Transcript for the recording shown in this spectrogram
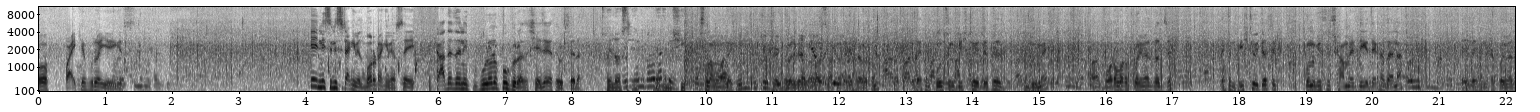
ও পাইকে পুরাই হয়ে গেছে। এই নিচে নিচে টাকি মাছ বড় টাকি মাছ এই কাদের জানি পুরনো পুকুর আছে সেই জায়গাতে উঠছে এটা হইল দেখেন আসসালামু আলাইকুম। সকলকে ভালো আছে আপনাদেরকে স্বাগতম। দেখেন প্রচুর বৃষ্টি হইতেছে জুমে। অনেক বড় বড় কই মাছ বাজছে দেখেন বৃষ্টি হইতেছে কোনো কিছু সামনের দিকে দেখা যায় না। এই দেখেন এটা কই মাছ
